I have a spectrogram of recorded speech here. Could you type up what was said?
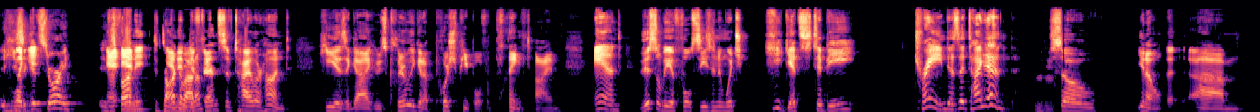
he's like a good it, story. It's and, fun and it, to talk about. In defense him. of Tyler Hunt, he is a guy who's clearly going to push people for playing time, and this will be a full season in which he gets to be trained as a tight end. Mm-hmm. So you know, uh, um,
